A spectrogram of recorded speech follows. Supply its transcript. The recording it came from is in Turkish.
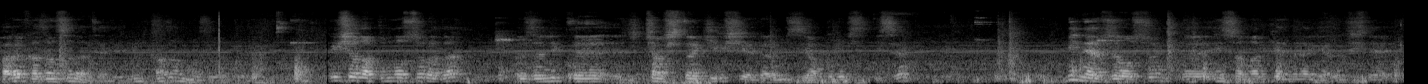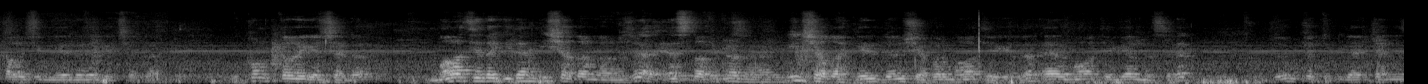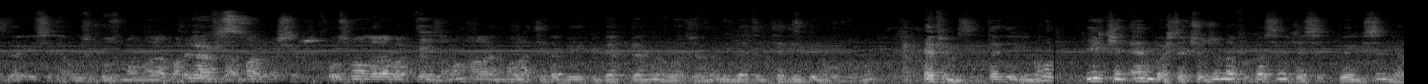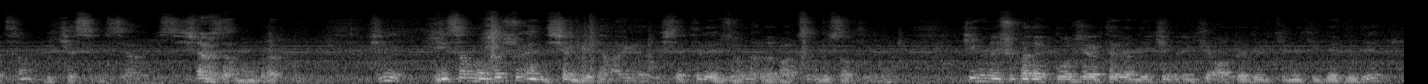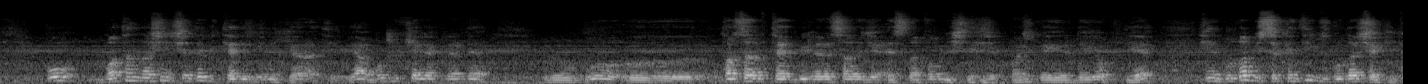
para kazansı da tedirgin, kazanması da tedirgin. İnşallah bundan sonra da özellikle çarşıdaki iş yerlerimiz yapılır ise bir nebze olsun e, insanlar kendine gelir, işte kalıcı bir yerlere geçerler, konutlara geçerler. Malatya'da giden iş adamlarımız ve esnafımız inşallah geri dönüş yapar Malatya'ya gelirler. Eğer Malatya'ya gelmeseler durum kötü bile kendinizleri için yani uz- uzmanlara baktığınız zaman uzmanlara baktığın zaman halen Malatya'da büyük bir depremin olacağını, milletin tedirgin olduğunu, hepimizin tedirgin olduğunu. İlkin en başta çocuğun nafakasını kesip vergisini yatıran bir kesimiz yani biz. Hiçbir Evet. zaman bırakmıyoruz. Şimdi insanlarda şu endişe meydana geldi. İşte televizyonlarda baksın bu satılıyor. Kiminin şu kadar borcu ertelendi, kimininki affedildi, kimininki gedildi. Bu vatandaşın içinde bir tedirginlik yaratıyor. Ya bu mükelleflerde e, bu e, tasarruf tedbirleri sadece esnafın mı işleyecek, başka yerde yok diye. Şimdi burada bir sıkıntıyı biz burada çekiyoruz.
